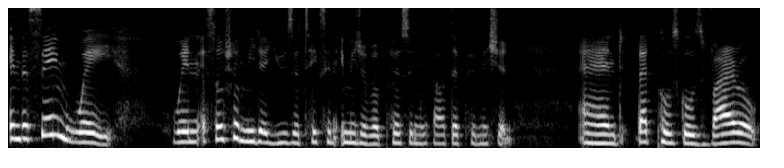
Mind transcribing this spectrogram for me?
in the same way, when a social media user takes an image of a person without their permission, and that post goes viral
